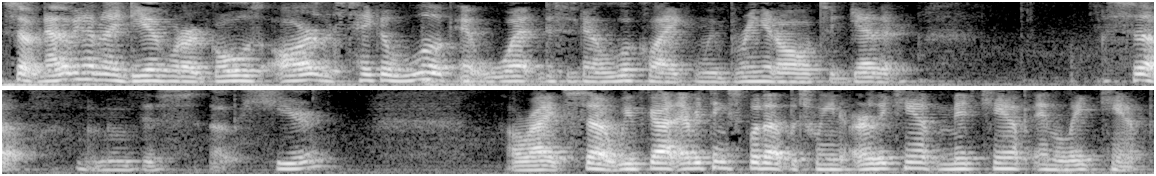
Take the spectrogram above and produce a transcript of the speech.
so now that we have an idea of what our goals are, let's take a look at what this is going to look like when we bring it all together. So, I'm to move this up here. All right, so we've got everything split up between early camp, mid camp, and late camp.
